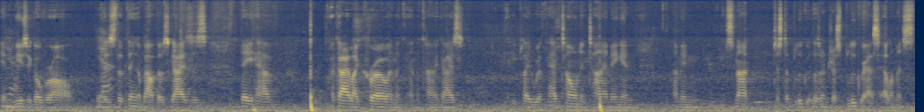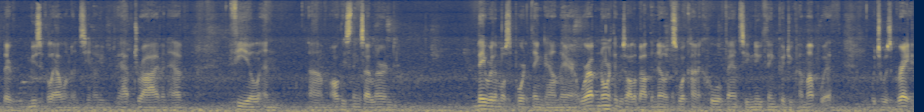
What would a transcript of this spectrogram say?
in Yeah. music overall. Yeah. Because the thing about those guys is they have a guy like Crowe and the, and the kind of guys that he played with had tone and timing, and I mean, it's not just a blue. Those aren't just bluegrass elements; they're musical elements. You know, you have drive and have feel, and um, all these things I learned they were the most important thing down there. Where up north, it was all about the notes. What kind of cool, fancy, new thing could you come up with, which was great.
